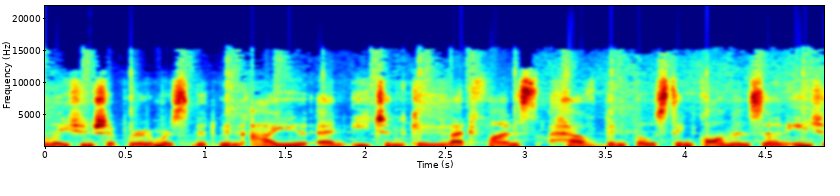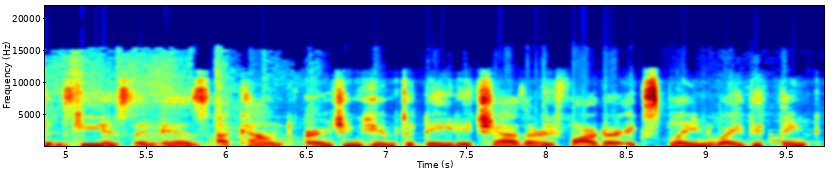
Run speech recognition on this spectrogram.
relationship rumors between IU and Lee Jun-ki. But fans have been posting comments on Lee Jun-ki's SNS account urging him to date each other. They further explained why they think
